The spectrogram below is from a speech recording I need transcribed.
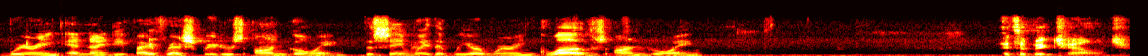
wearing N95 respirators ongoing, the same way that we are wearing gloves ongoing? It's a big challenge.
